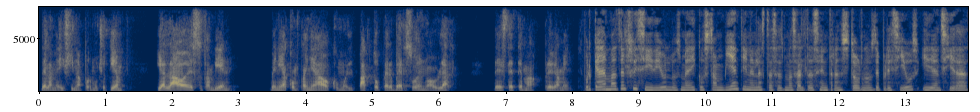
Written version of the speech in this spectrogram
de la medicina por mucho tiempo. Y al lado de esto también venía acompañado como el pacto perverso de no hablar de este tema previamente. Porque además del suicidio, los médicos también tienen las tasas más altas en trastornos depresivos y de ansiedad.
